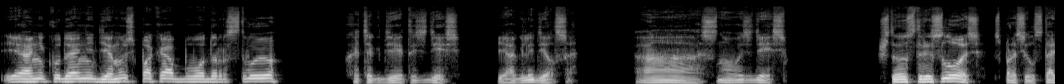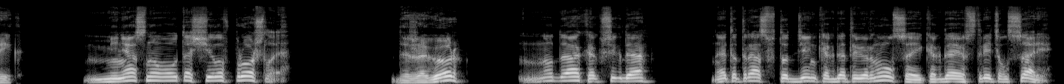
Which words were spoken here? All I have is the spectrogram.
Я никуда не денусь, пока бодрствую». Хотя где это здесь? Я огляделся. А, снова здесь. «Что стряслось?» — спросил старик. «Меня снова утащило в прошлое». «Дежагор?» «Ну да, как всегда. На этот раз в тот день, когда ты вернулся и когда я встретил Сари».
